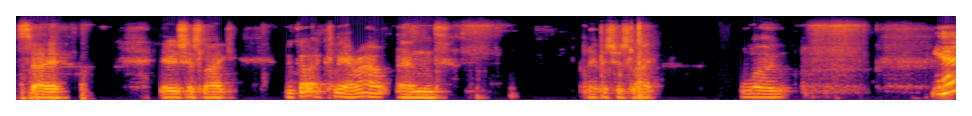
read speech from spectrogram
So it was just like we've got to clear out, and it was just like, whoa Yeah?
